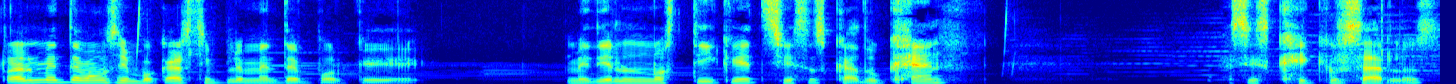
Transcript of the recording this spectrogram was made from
Realmente vamos a invocar simplemente porque me dieron unos tickets y esos caducan. Así es que hay que usarlos.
